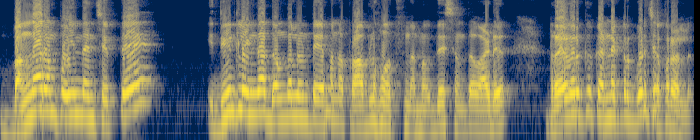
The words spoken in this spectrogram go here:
బంగారం పోయిందని చెప్తే దీంట్లో ఇంకా దొంగలు ఉంటే ఏమన్నా ప్రాబ్లం అవుతుందన్న ఉద్దేశంతో వాడు డ్రైవర్కు కండక్టర్ కూడా చెప్పరు వాళ్ళు.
